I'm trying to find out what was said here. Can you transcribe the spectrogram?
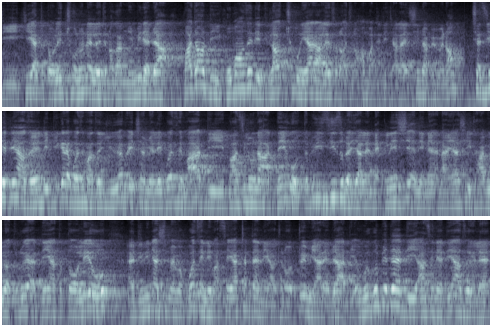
ဒီကြီးကတော်တော်လေးခြုံလွန်းတယ်လို့ကျွန်တော်ကမြင်မိတယ်ဗျ။ဘာကြောင့်ဒီဂိုးပေါင်းစစ်တွေဒီလောက်ခြုံရတာလဲဆိုတော့ကျွန်တော်အောက်မှာတိတိကျကျလေးရှင်းပြပေးမယ်နော်။ချက်စီအတင်းရဆိုရင်ဒီပြီးခဲ့တဲ့ပွဲစဉ်မှာဆို UEFA Champions League ပွဲစဉ်မှာဒီဘာစီလိုနာအသင်းကို3-0ဆိုတဲ့ရလနဲ့ clean sheet အနေနဲ့အနိုင်ရရှိထားပြီးတော့သူတို့ရဲ့အသင်းကတော်တော်လေးကိုအဲဒီနေ့ညရှင်းပြမယ်ပွဲစဉ်လေးမှာဆရာထက်တက်နေအောင်ကျွန်တော်တွေ့မြင်ရတယ်ဗျ။ဒီအဝေးကွင်းဖြစ်တဲ့ဒီ Arsenal အသင်းရဆိုရင်လည်း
